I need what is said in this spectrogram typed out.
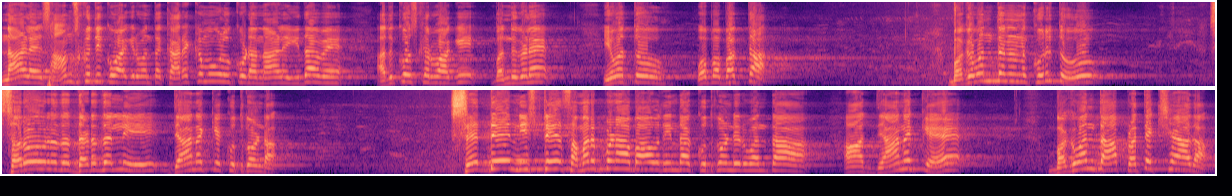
ನಾಳೆ ಸಾಂಸ್ಕೃತಿಕವಾಗಿರುವಂಥ ಕಾರ್ಯಕ್ರಮಗಳು ಕೂಡ ನಾಳೆ ಇದ್ದಾವೆ. ಅದಕ್ಕೋಸ್ಕರವಾಗಿ ಬಂಧುಗಳೇ ಇವತ್ತು ಒಬ್ಬ ಭಕ್ತ ಭಗವಂತನನ್ನು ಕುರಿತು ಸರೋವರದ ದಡದಲ್ಲಿ ಧ್ಯಾನಕ್ಕೆ ಕುತ್ಕೊಂಡ. ಶ್ರದ್ಧೆ, ನಿಷ್ಠೆ, ಸಮರ್ಪಣಾ ಭಾವದಿಂದ ಕುತ್ಕೊಂಡಿರುವಂಥ ಆ ಧ್ಯಾನಕ್ಕೆ ಭಗವಂತ ಪ್ರತ್ಯಕ್ಷ ಆದ.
